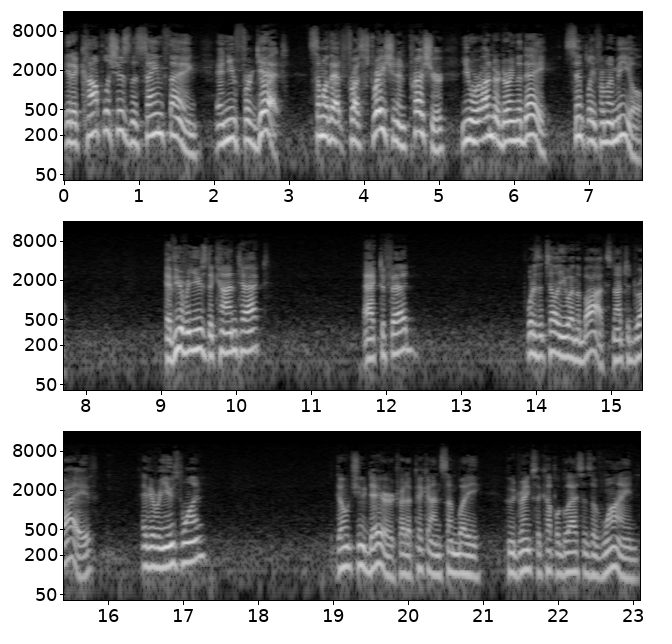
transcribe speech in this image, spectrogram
It accomplishes the same thing, and you forget some of that frustration and pressure you were under during the day simply from a meal. Have you ever used a Contac? Actifed? What does it tell you on the box? Not to drive. Have you ever used one? Don't you dare try to pick on somebody who drinks a couple glasses of wine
